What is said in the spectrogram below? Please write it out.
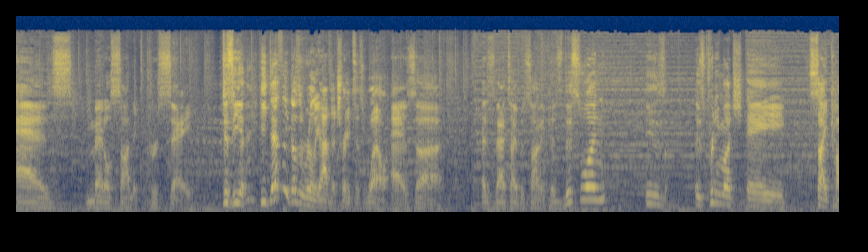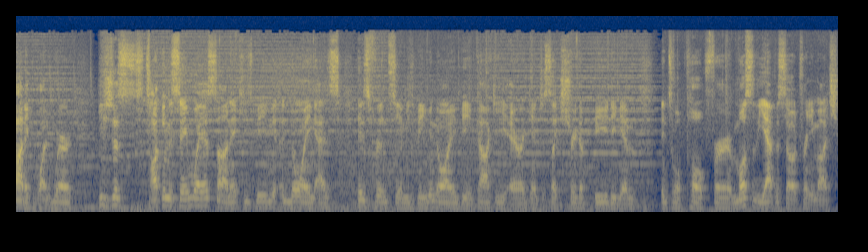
as Metal Sonic per se. Because he, he definitely doesn't really have the traits as well as uh, as that type of Sonic. Because this one is is pretty much a psychotic one where he's just talking the same way as Sonic. He's being annoying as his friends see him. He's being annoying, being cocky, arrogant, just like straight up beating him into a pulp for most of the episode, pretty much.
